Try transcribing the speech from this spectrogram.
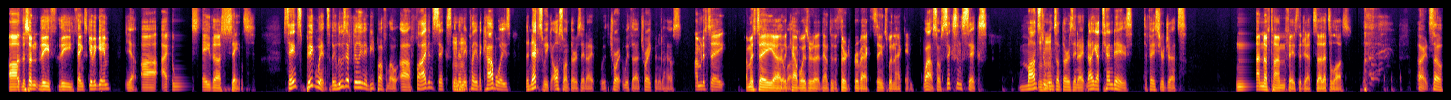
Uh, the Sun, the the Thanksgiving game. Yeah. Uh, I would say the Saints. Saints big win. So they lose at Philly. They beat Buffalo. Uh, five and 6 and then Mhm. they play the Cowboys the next week, also on Thursday night with Troy with uh, Troy Aikman in the house. I'm gonna say. I'm gonna say uh, Joe the Buck. Cowboys are down to the third quarterback. Saints win that game. Wow. So six and six, monster Mhm. wins on Thursday night. Now you got ten days to face your Jets. Not enough time to face the Jets. Uh, that's a loss. All right. So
